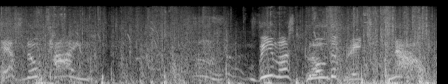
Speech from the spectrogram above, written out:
There's no time! We must blow the bridge now!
